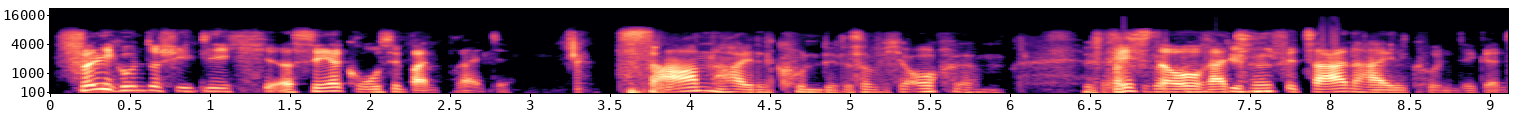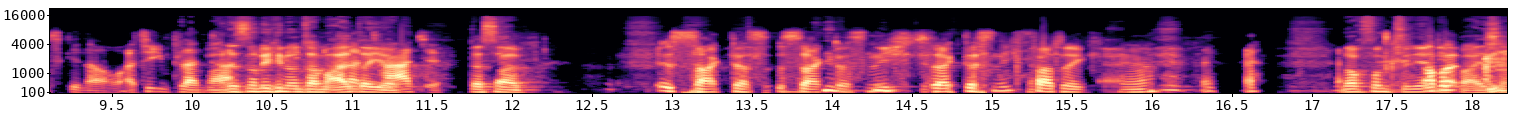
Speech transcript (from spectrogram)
völlig unterschiedlich, äh, sehr große Bandbreite. Zahnheilkunde, das habe ich ja auch. Ähm, Restaurative Zahnheilkunde, ganz genau. Also Implantate. War das noch nicht in unserem Alter hier. Deshalb. Es sagt das, es sagt das nicht, sagt das nicht, Patrick. Ja. Noch funktioniert Aber die Beißer.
